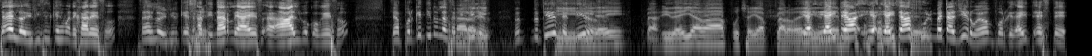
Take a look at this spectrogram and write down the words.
¿Sabes lo difícil que es manejar eso? ¿Sabes lo difícil que es Sí. atinarle a, eso- a algo con eso? O sea, ¿por qué tiene un Claro, lanzamisiles? no, no tiene Y, sentido. y de ahí, claro, y de ahí ya va, pucha, ya, claro. de Y, ahí- y ahí le te va, y, ahí te va que- full Metal Gear, weón, porque ahí este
